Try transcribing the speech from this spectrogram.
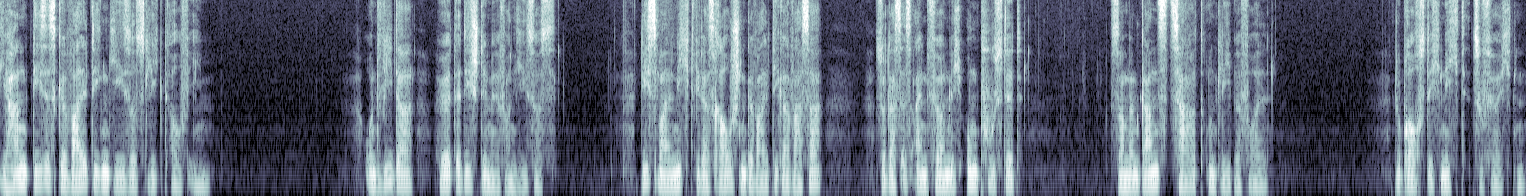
die Hand dieses gewaltigen Jesus liegt auf ihm. Und wieder hört er die Stimme von Jesus. Diesmal nicht wie das Rauschen gewaltiger Wasser, so dass es einen förmlich umpustet, sondern ganz zart und liebevoll. Du brauchst dich nicht zu fürchten.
